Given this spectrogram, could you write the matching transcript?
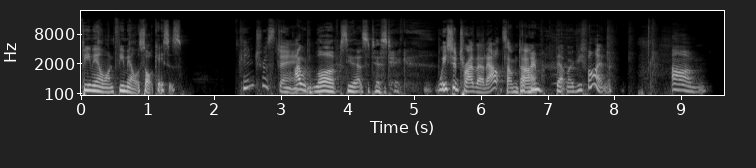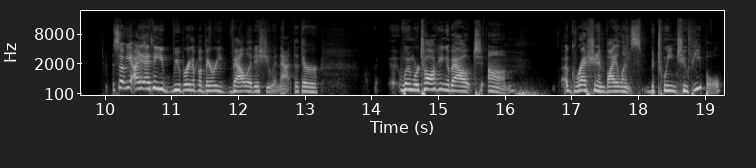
female on female assault cases Interesting. i would love to see that statistic We should try that out sometime. that might be fun. Um, so yeah, I, I think you, you bring up a very valid issue in that that there, when we're talking about um, aggression and violence between two people,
